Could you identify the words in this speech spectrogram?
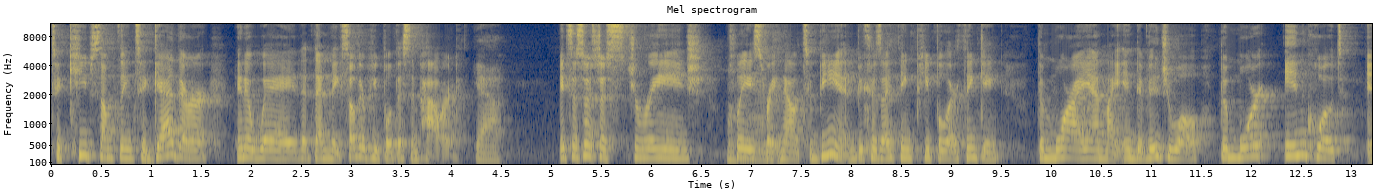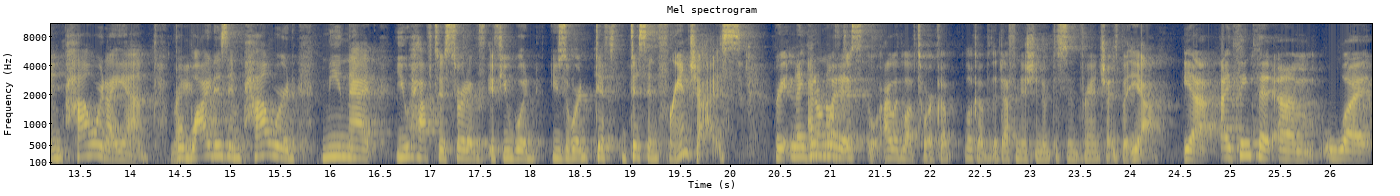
to keep something together in a way that then makes other people disempowered Yeah. it's a, such a strange Mm-hmm. place right now to be in because I think people are thinking the more I am my individual, the more in quotes empowered I am. But why does empowered mean that you have to sort of, if you would use the word dis- disenfranchise? Right, and I I don't know if dis- I would love to work up look up the definition of disenfranchise, but yeah, Yeah, I think that um, what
